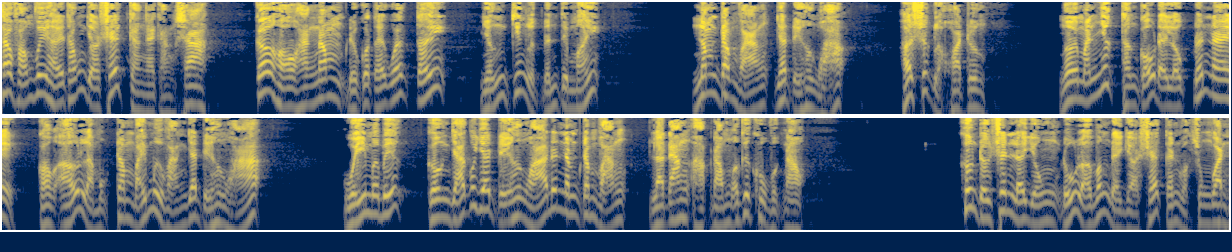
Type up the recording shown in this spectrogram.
Theo phạm vi hệ thống dò xét càng ngày càng xa, cơ hồ hàng năm đều có thể quét tới những chiến lược đỉnh tiêm mới. 500 vạn giá trị hương hỏa, hết sức là khoa trương. Người mạnh nhất thần cổ đại lục đến nay còn ở là 170 vạn giá trị hương hỏa. Quỷ mới biết cường giả có giá trị hương hỏa đến 500 vạn là đang hoạt động ở cái khu vực nào. Khương Trường Sinh lợi dụng đủ loại vấn đề dò xét cảnh vật xung quanh,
